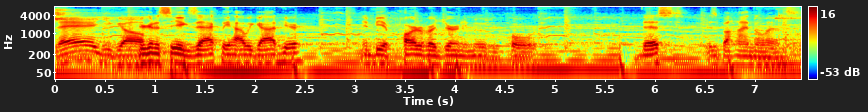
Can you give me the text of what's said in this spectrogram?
There you go. You're going to see exactly how we got here and be a part of our journey moving forward. This is Behind the Lens.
